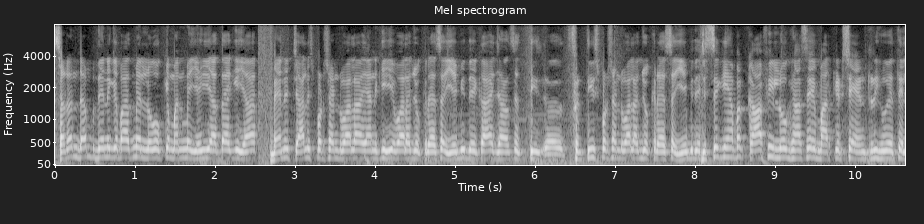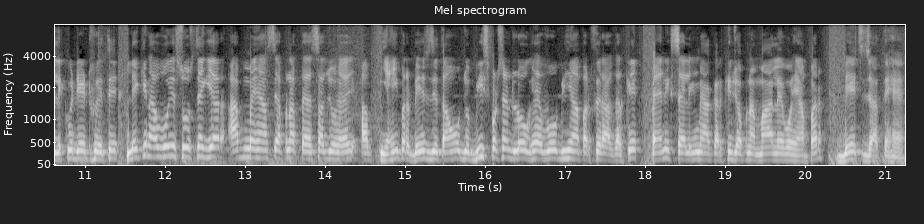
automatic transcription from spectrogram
सडन डंप देने के बाद में लोगों के मन में यही आता है कि यार, मैंने चालीस परसेंट वाला, यानी कि ये वाला जो क्रैश है, ये भी देखा है, जहाँ से फिर तीस परसेंट वाला जो क्रैश है, ये भी जिससे कि यहाँ पर काफ़ी लोग यहाँ से मार्केट से एंट्री हुए थे, लिक्विडेट हुए थे। लेकिन अब वो ये सोचते हैं कि यार, अब मैं यहाँ से अपना पैसा जो है, अब यहीं पर बेच देता हूँ। जो बीस लोग हैं, वो भी यहाँ पर फिर आकर के पैनिक सेलिंग में आकर के जो अपना माल है, वो यहाँ पर बेच जाते हैं।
